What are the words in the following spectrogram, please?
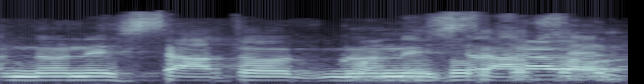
non è stato, non è stato,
